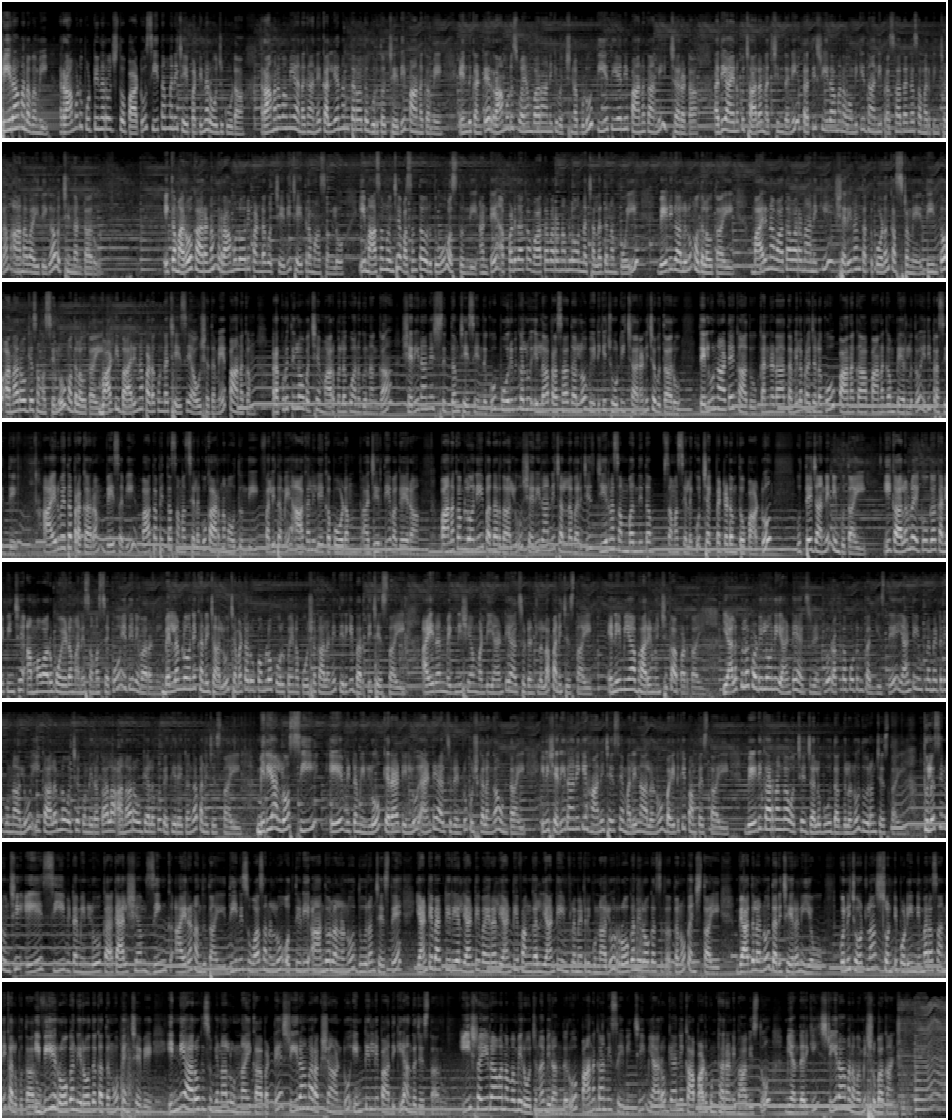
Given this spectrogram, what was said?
శ్రీరామనవమి రాముడు పుట్టినరోజుతో పాటు సీతమ్మని చేపట్టిన రోజు కూడా. రామనవమి అనగానే కళ్యాణం తర్వాత గుర్తొచ్చేది పానకమే. ఎందుకంటే రాముడు స్వయంవరానికి వచ్చినప్పుడు తీయ తీయని పానకాన్ని ఇచ్చారట. అది ఆయనకు చాలా నచ్చిందని ప్రతి శ్రీరామనవమికి దాన్ని ప్రసాదంగా సమర్పించడం ఆనవాయితీగా వచ్చిందంటారు. ఇక మరో కారణం రాములోరి పండగొచ్చేది చైత్రమాసంలో. ఈ మాసం నుంచే వసంత ఋతువు వస్తుంది. అంటే అప్పటిదాకా వాతావరణంలో ఉన్న చల్లదనం పోయి వేడిగాలులు మొదలవుతాయి. మారిన వాతావరణానికి శరీరం తట్టుకోవడం కష్టమే. దీంతో అనారోగ్య సమస్యలు మొదలవుతాయి. వాటి బారిన పడకుండా చేసే ఔషధమే పానకం. ప్రకృతిలో వచ్చే మార్పులకు అనుగుణంగా శరీరాన్ని సిద్ధం చేసేందుకు పూర్వీకులు ఇలా ప్రసాదాల్లో వీటికి చోటిచ్చారని చెబుతారు. తెలుగునాటే కాదు కన్నడ తమిళ ప్రజలకు పానక పానకం పేర్లతో ఇది ప్రసిద్ధి. ఆయుర్వేద ప్రకారం వేసవి వాతపిత్త సమస్యలకు కారణమవుతుంది. ఫలితమే ఆకలి లేకపోవడం అజీర్తి వగైరా. పానకంలోని పదార్థాలు శరీరాన్ని చల్లబరిచి జీర్ణ సంబంధిత సమస్యలకు చెక్ పెట్టడంతో పాటు ఉత్తేజాన్ని నింపుతాయి. ఈ కాలంలో ఎక్కువగా కనిపించే అమ్మవారు పోయడం అనే సమస్యకు ఇది నివారణ. బెల్లంలోని ఖనిజాలు చెమట రూపంలో కోల్పోయిన పోషకాలని తిరిగి భర్తీ చేస్తాయి. ఐరన్ మెగ్నీషియం వంటి యాంటీ ఆక్సిడెంట్లలో పనిచేస్తాయి. ఎనీమియా భారీ నుంచి కాపాడతాయి. యాలకుల పొడిలోని యాంటీ ఆక్సిడెంట్లు రక్తపోటును తగ్గిస్తే యాంటీ ఇన్ఫ్లమేటరీ గుణాలు ఈ కాలంలో వచ్చే కొన్ని రకాల అనారోగ్యాలకు వ్యతిరేకంగా పనిచేస్తాయి. మిరియాల్లో సి ఏ విటమిన్లు కెరాటిన్లు యాంటీ ఆక్సిడెంట్లు పుష్కలంగా ఉంటాయి. ఇవి శరీరానికి హాని చేసే మలినాలను బయటికి పంపేస్తాయి. వేడి కారణంగా వచ్చే జలుబు దగ్గులను దూరం చేస్తాయి. తులసి నుంచి ఏ సి విటమిన్లు కాల్షియం జింక్ ఐరన్ అందుతాయి. దీని సువాసనలు ఒత్తిడి ఆందోళనలను దూరం చేస్తే anti bacterial anti viral anti fungal anti inflammatory గుణాలు రోగ నిరోధకతను పెంచుతాయి. వ్యాధులను దరిచేరనియవు. కొన్ని చోట్ల సొంటి పొడి నిమ్మరసాన్ని కలుపుతారు. ఇవి రోగ నిరోధకతను పెంచేవే. ఇన్ని ఆరోగ్య సుగుణాలు ఉన్నాయి కాబట్టే శ్రీరామ రక్ష అంటూ ఇంటిల్లి పాదికి అందజేస్తారు. ఈ శ్రీరామనవమి రోజున మీరందరూ పానకాన్ని సేవించి మీ ఆరోగ్యాన్ని కాపాడుకుంటారని భావిస్తూ మీ అందరికీ శ్రీరామనవమి శుభాకాంక్షలు.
